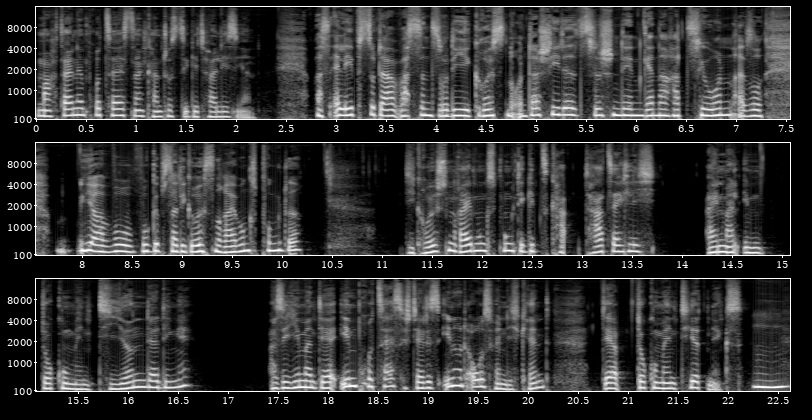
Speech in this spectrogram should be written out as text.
mach deinen Prozess, dann kannst du es digitalisieren. Was erlebst du da? Was sind so die größten Unterschiede zwischen den Generationen? Also ja, wo, wo gibt es da die größten Reibungspunkte? Die größten Reibungspunkte gibt es tatsächlich einmal im Dokumentieren der Dinge. Also jemand, der im Prozess ist, der das in- und auswendig kennt, der dokumentiert nichts. Mhm.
